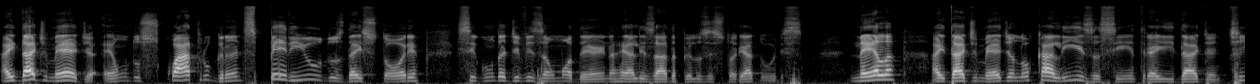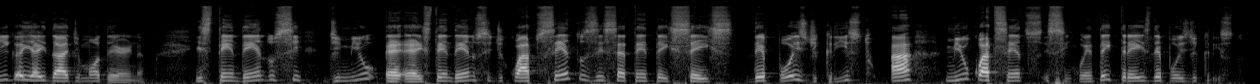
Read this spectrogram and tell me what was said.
A Idade Média é um dos quatro grandes períodos da história, segundo a divisão moderna realizada pelos historiadores. Nela, a Idade Média localiza-se entre a Idade Antiga e a Idade Moderna, estendendo-se de, mil, é, é, estendendo de 476 depois de Cristo a 1453 depois de Cristo.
